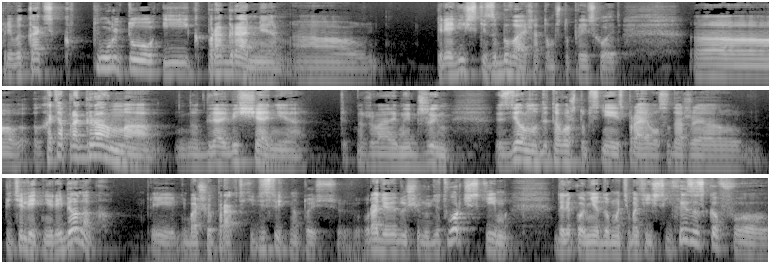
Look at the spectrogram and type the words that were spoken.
привыкать к пульту и к программе. А, периодически забываешь о том, что происходит. Э, хотя программа для вещания, так называемый джин, сделана для того, чтобы с ней справился даже пятилетний ребенок при небольшой практике. Действительно, то есть радиоведущие люди творческие, им далеко не до математических изысков, э,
